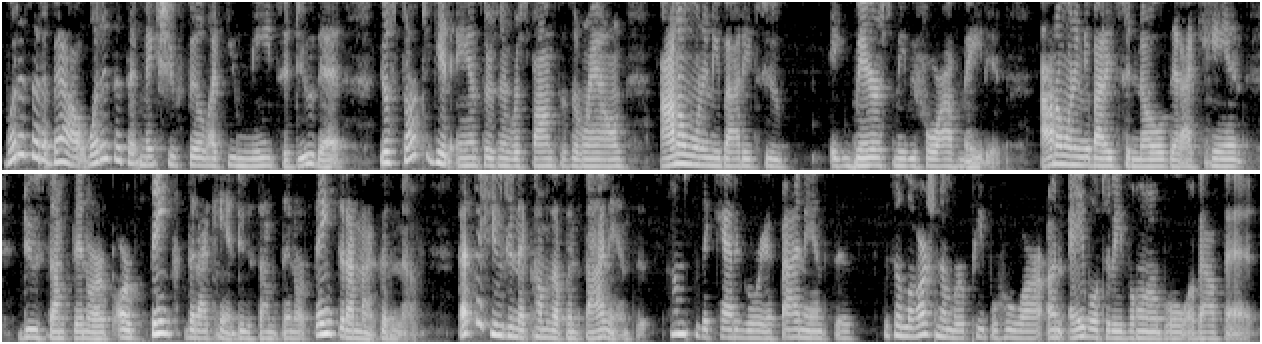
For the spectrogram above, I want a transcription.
what is it about? What is it that makes you feel like you need to do that? You'll start to get answers and responses around I don't want anybody to embarrass me before I've made it. I don't want anybody to know that I can't do something or or think that I can't do something or think that I'm not good enough. That's a huge one that comes up in finances. Comes to the category of finances, there's a large number of people who are unable to be vulnerable about that.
